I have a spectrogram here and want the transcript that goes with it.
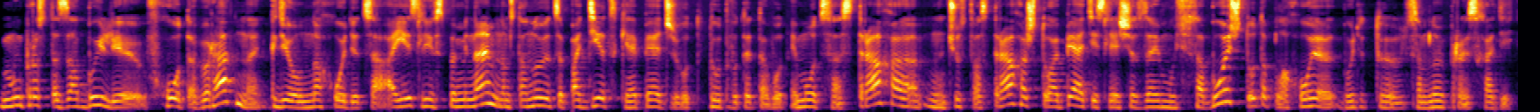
мы просто забыли вход обратно, где он находится. А если вспоминаем, нам становится по-детски, опять же, вот тут вот эта вот эмоция страха, чувство страха, что опять, если я сейчас займусь собой, что-то плохое будет э, со мной происходить.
